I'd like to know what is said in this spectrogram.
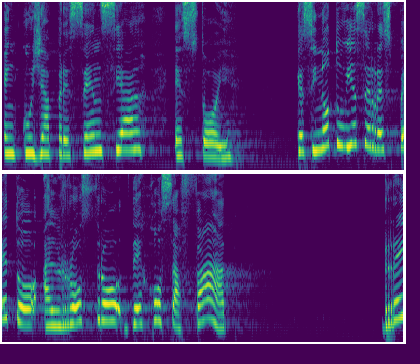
en cuya presencia estoy que si no tuviese respeto al rostro de Josafat, rey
